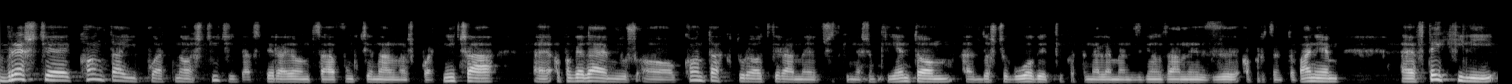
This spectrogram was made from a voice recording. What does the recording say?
Wreszcie konta i płatności, czyli ta wspierająca funkcjonalność płatnicza, E, opowiadałem już o kontach, które otwieramy wszystkim naszym klientom, e, doszczegółowie tylko ten element związany z oprocentowaniem. E, w tej chwili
